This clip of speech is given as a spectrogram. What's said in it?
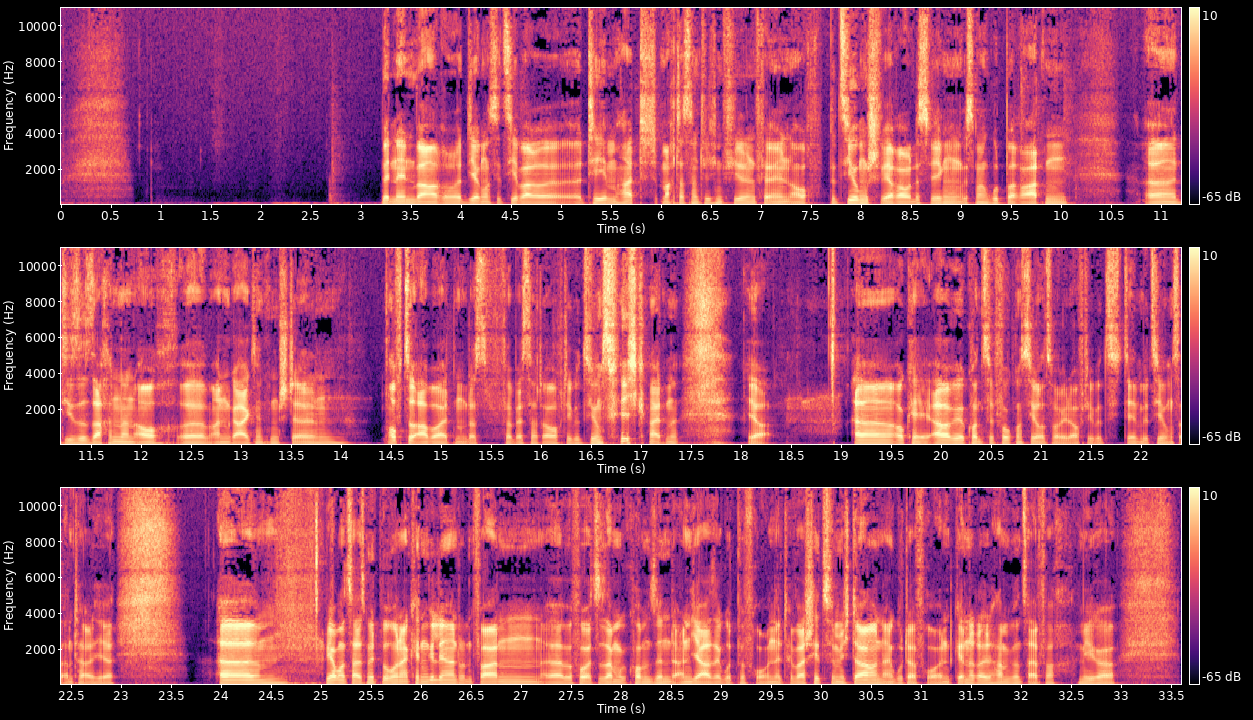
benennbare, diagnostizierbare äh, Themen hat, macht das natürlich in vielen Fällen auch Beziehungen schwerer. Und deswegen ist man gut beraten, äh, diese Sachen dann auch äh, an geeigneten Stellen aufzuarbeiten. Das verbessert auch die Beziehungsfähigkeit, ne? Ja. Äh, okay, aber wir fokussieren uns mal wieder auf die den Beziehungsanteil hier. Ähm, wir haben uns als Mitbewohner kennengelernt und waren, äh, bevor wir zusammengekommen sind, ein Jahr sehr gut befreundet. Er war stets für mich da und ein guter Freund. Generell haben wir uns einfach mega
